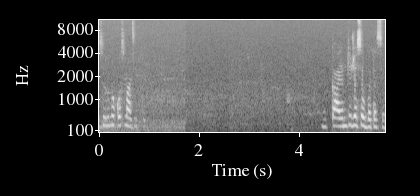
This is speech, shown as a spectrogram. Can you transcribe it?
विसरू नकोस माझं तू. कायम तुझ्या सोबत असेल.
